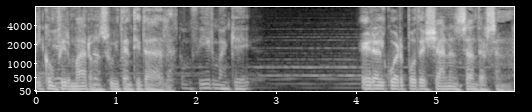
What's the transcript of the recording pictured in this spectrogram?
y confirmaron su identidad. Confirman que... Era el cuerpo de Shannon Sanderson.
